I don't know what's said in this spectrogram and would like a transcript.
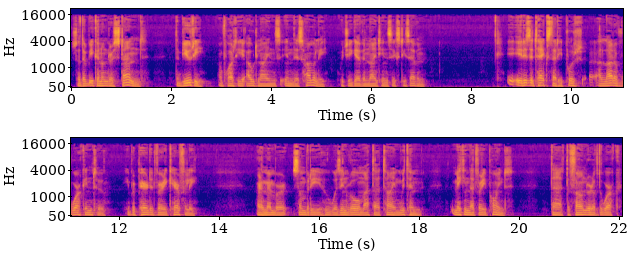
so that we can understand the beauty of what he outlines in this homily which he gave in 1967. It is a text that he put a lot of work into. He prepared it very carefully. I remember somebody who was in Rome at that time with him making that very point that the founder of the work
